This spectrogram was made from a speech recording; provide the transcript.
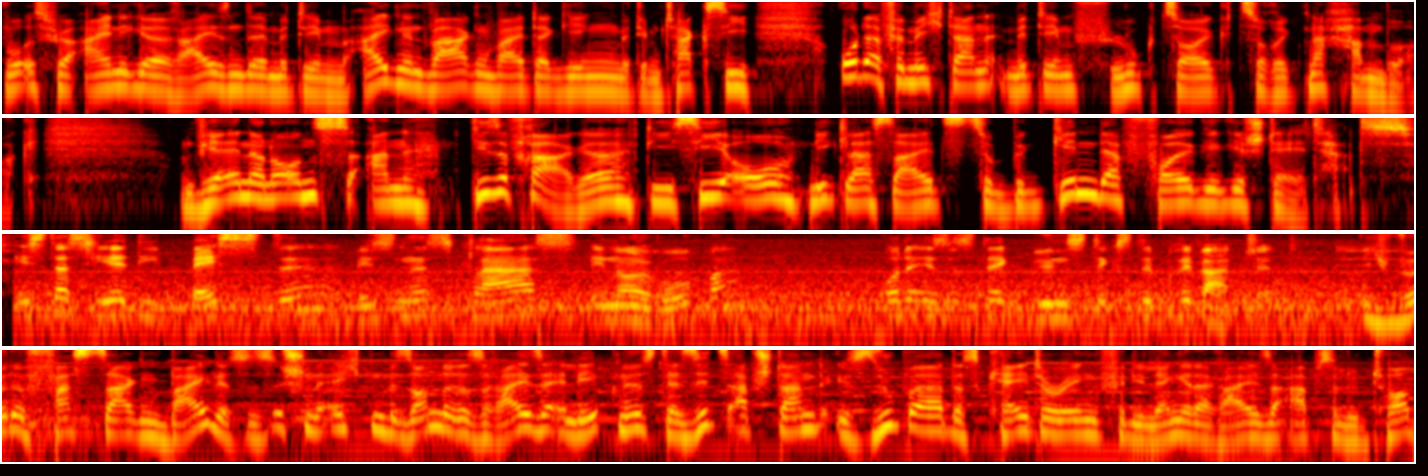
wo es für einige Reisende mit dem eigenen Wagen weiterging, mit dem Taxi oder für mich dann mit dem Flugzeug zurück nach Hamburg. Hamburg. Und wir erinnern uns an diese Frage, die CEO Niklas Seitz zu Beginn der Folge gestellt hat. Ist das hier die beste Business Class in Europa oder ist es der günstigste Privatjet? Ich würde fast sagen beides. Es ist schon echt ein besonderes Reiseerlebnis. Der Sitzabstand ist super, das Catering für die Länge der Reise absolut top.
